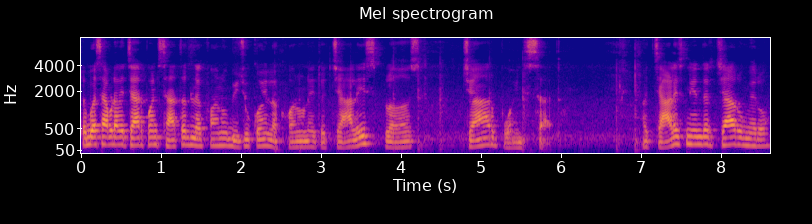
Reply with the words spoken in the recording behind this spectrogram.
તો બસ આપણે હવે ચાર પોઈન્ટ સાત જ લખવાનું, બીજું કોઈ લખવાનું નહીં. તો ચાલીસ પ્લસ ચાર પોઈન્ટ સાત. હવે ચાળીસની અંદર ચાર ઉમેરો,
